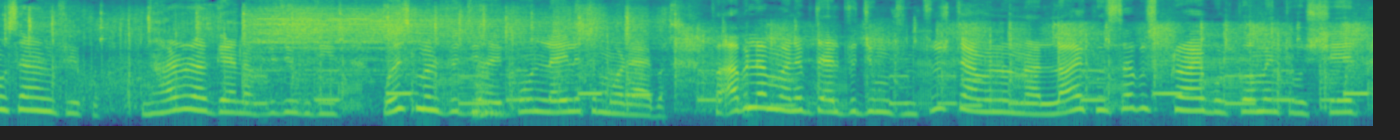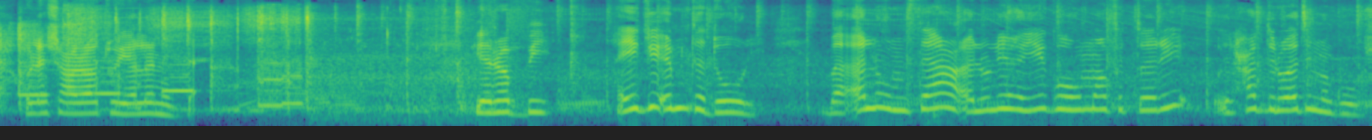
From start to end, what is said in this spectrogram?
وسهلا فيكم. النهارده رجعنا بفيديو جديد واسم الفيديو هيكون ليلة المرعبة فقبل ما نبدأ الفيديو ما تنسوش تعملوا لنا اللايك والسبسكرايب والكومنت والشير والإشعارات ويلا نبدأ. يا ربي هيجي إمتى دول؟ بقالهم ساعة قالوا لي هيجوا هما في الطريق ولحد دلوقتي ما جوش.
